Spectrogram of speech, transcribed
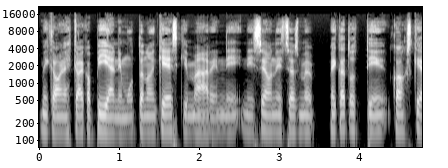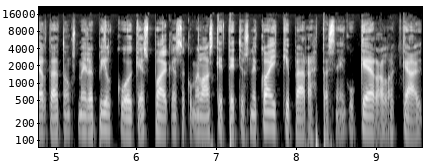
mikä on ehkä aika pieni, mutta noin keskimäärin, niin, niin se on itse asiassa, me, me katsottiin kaksi kertaa, että onko meillä pilkku oikeassa paikassa, kun me laskettiin, että jos ne kaikki pärähtäisi niin kuin kerralla käy,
